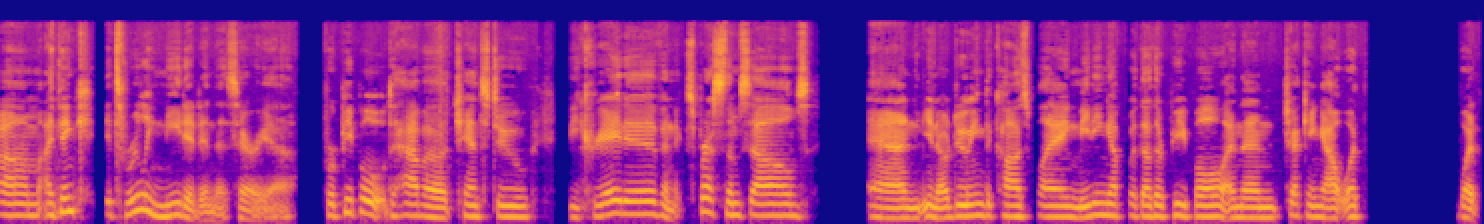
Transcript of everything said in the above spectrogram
Um, I think it's really needed in this area for people to have a chance to be creative and express themselves and, you know, doing the cosplaying, meeting up with other people and then checking out what what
